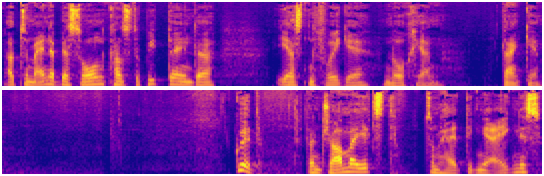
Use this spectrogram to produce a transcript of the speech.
auch zu meiner Person kannst du bitte in der ersten Folge nachhören. Danke. Gut, dann schauen wir jetzt zum heutigen Ereignis,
